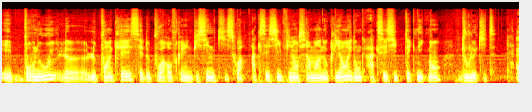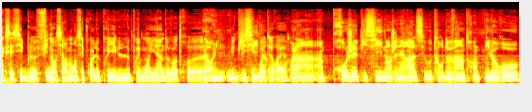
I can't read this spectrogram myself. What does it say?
Et pour nous, le point clé, c'est de pouvoir offrir une piscine qui soit accessible financièrement à nos clients et donc accessible techniquement, d'où le kit accessible financièrement C'est quoi le prix, le prix moyen de votre euh, Alors une, piscine, water Voilà, un, projet piscine en général c'est autour de 20 30 000 euros.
